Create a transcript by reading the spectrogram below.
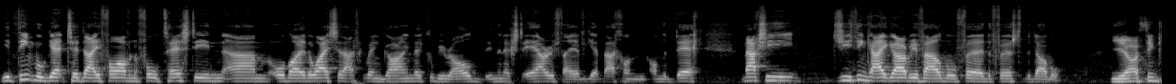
you'd think we'll get to day five and a full test in. Um, although the way South Africa have been going, they could be rolled in the next hour if they ever get back on, on the deck. Maxi, do you think Agar will be available for the first of the double? Yeah, I think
